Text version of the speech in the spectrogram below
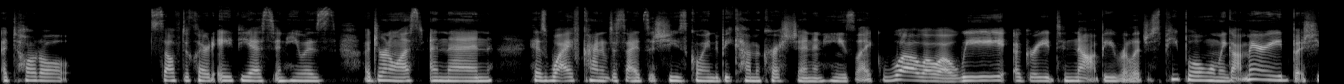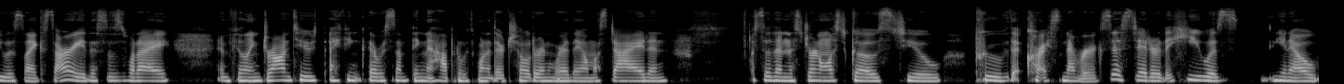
a total self declared atheist and he was a journalist. And then his wife kind of decides that she's going to become a Christian. And he's like, whoa, whoa, whoa. We agreed to not be religious people when we got married. But she was like, sorry, this is what I am feeling drawn to. I think there was something that happened with one of their children where they almost died. And so then this journalist goes to prove that Christ never existed or that he was you know,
